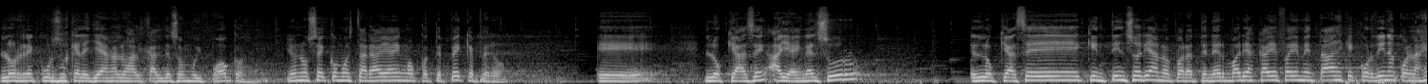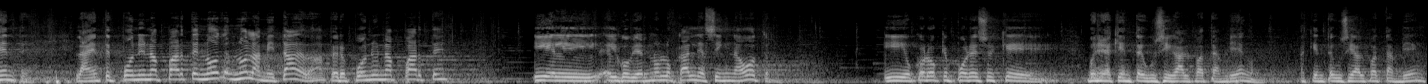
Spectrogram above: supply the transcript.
los recursos que le llegan a los alcaldes son muy pocos. Yo no sé cómo estará allá en Ocotepeque, pero eh, lo que hacen allá en el sur, lo que hace Quintín Soriano para tener varias calles pavimentadas es que coordina con la gente. La gente pone una parte, no, no la mitad, pero pone una parte y el, el gobierno local le asigna otro. Y yo creo que por eso es que, bueno, y aquí en Tegucigalpa también, aquí en Tegucigalpa también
